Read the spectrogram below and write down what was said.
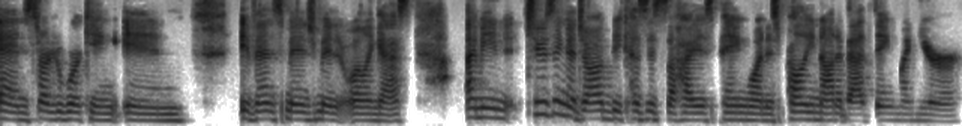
and started working in events management and oil and gas. I mean, choosing a job because it's the highest paying one is probably not a bad thing when you're,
